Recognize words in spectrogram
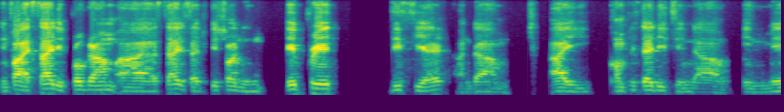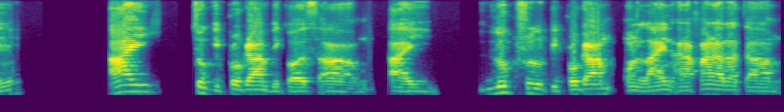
In fact, I started the program, uh, I started the certification in April this year, and um, I completed it in uh, in May. I took the program because um, I looked through the program online and I found out that um,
